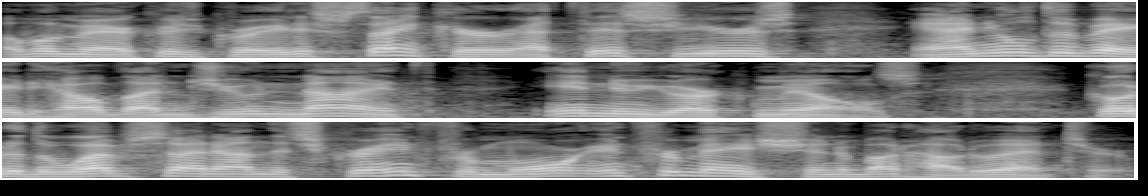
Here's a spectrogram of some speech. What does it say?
of America's Greatest Thinker at this year's annual debate held on June 9th in New York Mills. Go to the website on the screen for more information about how to enter.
